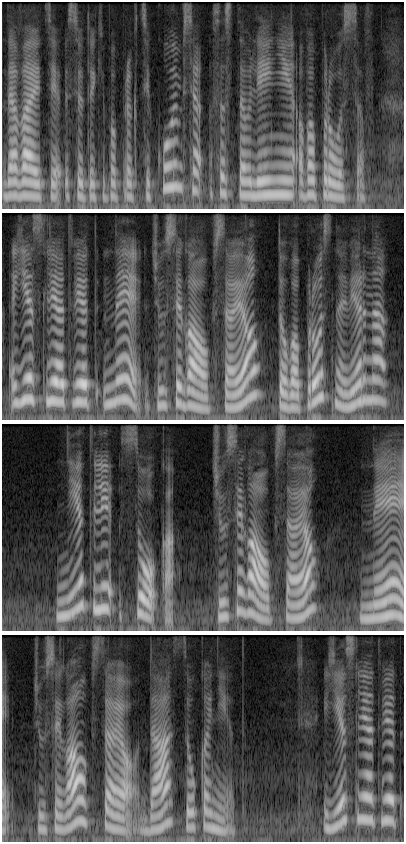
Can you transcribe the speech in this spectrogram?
Давайте все-таки попрактикуемся в составлении вопросов. Если ответ не чусегаупсао, то вопрос, наверное, нет ли сока? Чусегаупсао? Не чусегаупсао. Да, сока нет. Если ответ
